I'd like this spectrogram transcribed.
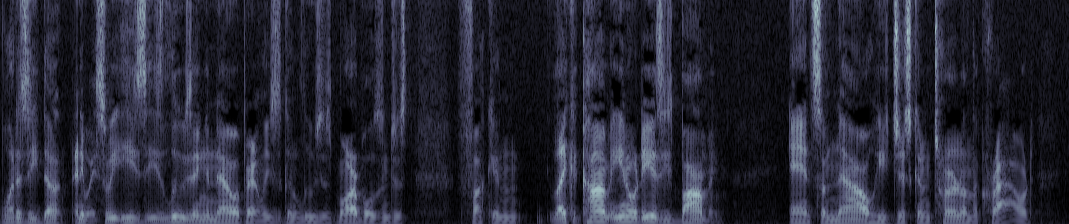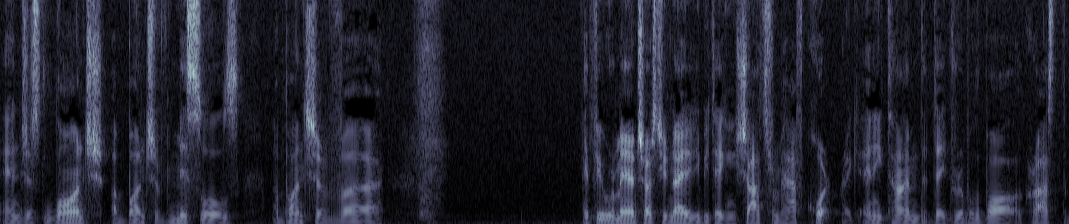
what has he done? Anyway, so he's he's losing, and now apparently he's going to lose his marbles and just fucking like a com. You know what he is? He's bombing, and so now he's just going to turn on the crowd and just launch a bunch of missiles, a bunch of. Uh, if he were Manchester United, he'd be taking shots from half court. Like any time that they dribble the ball across the,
